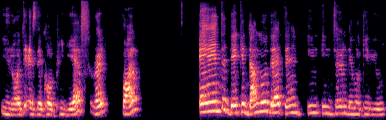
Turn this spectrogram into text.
you know, as they call PDF, right? File and they can download that and in, in turn they will give you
